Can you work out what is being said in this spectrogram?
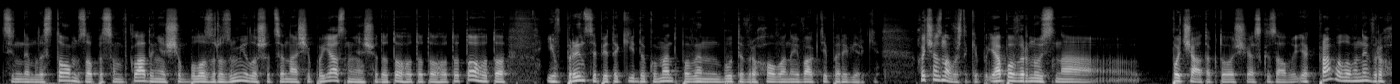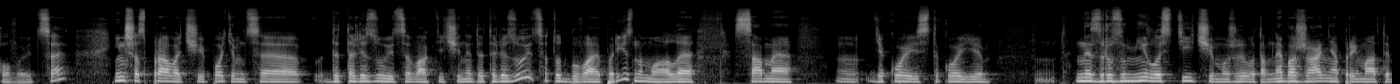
цінним листом з описом вкладення, щоб було зрозуміло, що це наші пояснення щодо того-то, того-то, того-то. І в принципі такий документ повинен бути врахований в акті перевірки. Хоча знову ж таки, я повернусь на початок того, що я сказав, як правило, вони враховують це. Інша справа, чи потім це деталізується в акті, чи не деталізується, тут буває по-різному, але саме якоїсь такої незрозумілості чи, можливо, там небажання приймати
